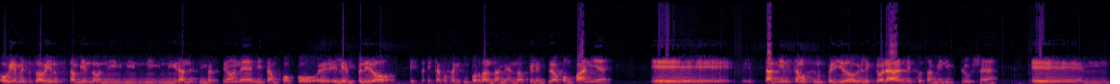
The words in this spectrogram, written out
obviamente todavía no se están viendo ni, ni, grandes inversiones, ni tampoco eh, el empleo, esta, cosa que es importante también, ¿no? que el empleo acompañe. Eh, también estamos en un periodo electoral, eso también influye, eh,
